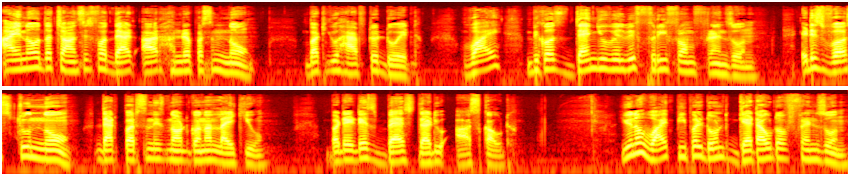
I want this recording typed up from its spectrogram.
I know the chances for that are 100% no but you have to do it. Why? Because then you will be free from friend zone. It is worse to know that person is not gonna like you but it is best that you ask out. You know why people don't get out of friend zone?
